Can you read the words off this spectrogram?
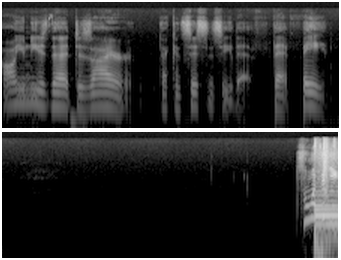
All you need is that desire, that consistency, that that faith. その次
